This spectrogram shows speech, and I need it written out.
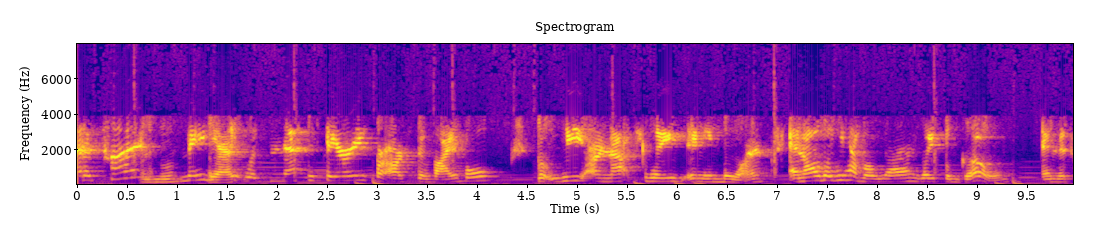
at a time, mm-hmm. maybe yes. it was necessary for our survival, but we are not slaves anymore. And although we have a long way to go in this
